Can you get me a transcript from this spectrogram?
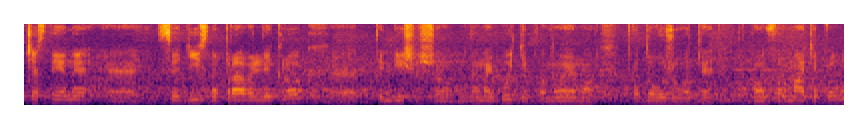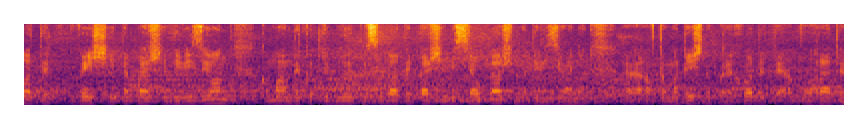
частини. Е, Це дійсно правильний крок, е, тим більше, що на майбутнє плануємо продовжувати в такому форматі проводити вищий та перший дивізіон. Команди, котрі будуть посідати перші місця у першому дивізіоні, е, автоматично переходити або грати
